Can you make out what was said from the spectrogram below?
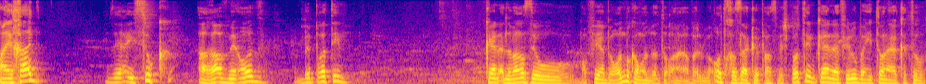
האחד זה העיסוק הרב מאוד בפרטים. כן, הדבר הזה הוא מופיע בעוד מקומות בתורה, אבל מאוד חזק בפרס משפטים, כן, אפילו בעיתון היה כתוב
